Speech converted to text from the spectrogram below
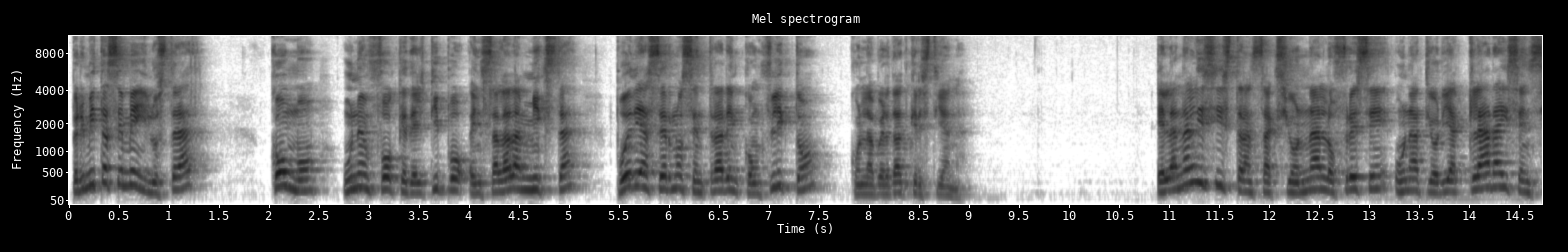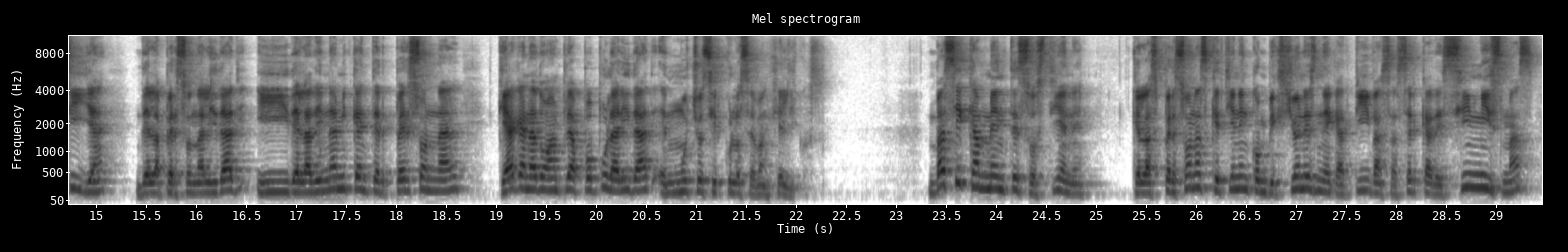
Permítaseme ilustrar cómo un enfoque del tipo ensalada mixta puede hacernos entrar en conflicto con la verdad cristiana. El análisis transaccional ofrece una teoría clara y sencilla de la personalidad y de la dinámica interpersonal que ha ganado amplia popularidad en muchos círculos evangélicos. Básicamente sostiene que las personas que tienen convicciones negativas acerca de sí mismas,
